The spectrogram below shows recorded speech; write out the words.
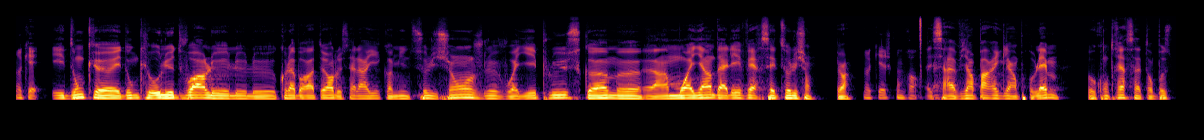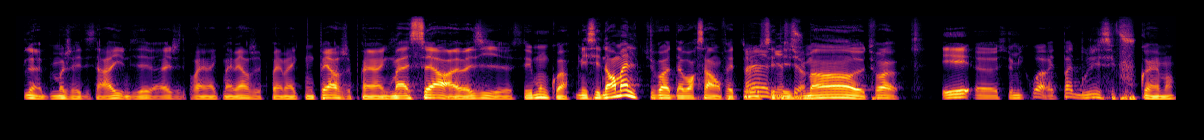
ok. Et donc, euh, et donc, au lieu de voir le, le- le collaborateur, le salarié comme une solution, je le voyais plus comme euh, un moyen d'aller vers cette solution, tu vois. Ok, je comprends. Ça vient pas régler un problème. Au contraire, ça t'en pose. Moi, j'avais des salariés, ils me disaient j'ai des problèmes avec ma mère, j'ai des problèmes avec mon père, j'ai des problèmes avec ma sœur. ah, Vas-y, euh, c'est bon quoi. Mais c'est normal, tu vois, d'avoir ça en fait. Euh, c'est des sûr. humains, euh, tu vois. Et euh, ce micro arrête pas de bouger, c'est fou quand même. hein.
